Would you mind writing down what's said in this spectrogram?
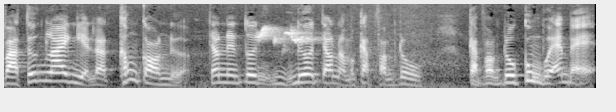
và tương lai nghĩa là không còn nữa. Cho nên tôi đưa cho nó một cặp phạm trù cặp phạm trù cùng với em bé.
